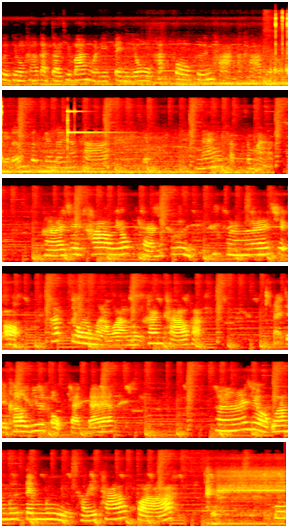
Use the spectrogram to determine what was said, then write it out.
ฝึกโยคะกับจอยที่บ้านวันนี้เป็นโยคะโฟร์พื้นฐานนะคะเดี๋ยวเราไปเริ่มฝึกกันเลยนะคะเดี๋ยวนั่งขัดสมาธิหายใจเข้ายกแขนขึ้นหายใจออกพับตัวลงมาวางมือข้างเท้าค่ะหายใจเข้ายืดอกแขนแบกหายใจออกวางมือเต็มมือถอยเท้าขวาคู่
